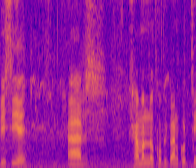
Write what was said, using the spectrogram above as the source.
বিছিয়ে আর সামান্য কফি পান করছি।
